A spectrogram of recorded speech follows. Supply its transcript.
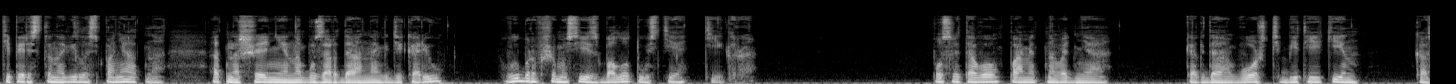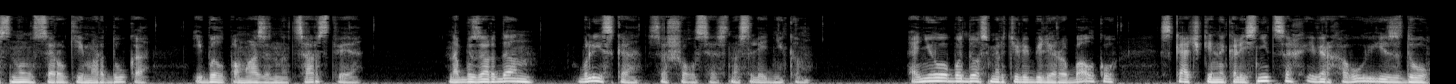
Теперь становилось понятно отношение Набузардана к дикарю, выбравшемуся из болот устья Тигра. После того памятного дня, когда вождь Бит-Якин коснулся руки Мардука и был помазан на царствие, Набузардан близко сошелся с наследником. Они оба до смерти любили рыбалку, скачки на колесницах и верховую езду,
